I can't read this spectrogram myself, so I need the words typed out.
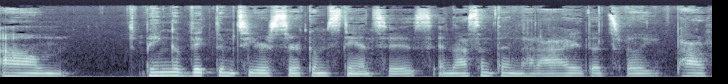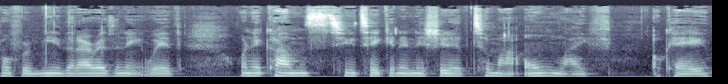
um, being a victim to your circumstances. And that's something that i that's really powerful for me that i resonate with when it comes to taking initiative to my own life okay?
